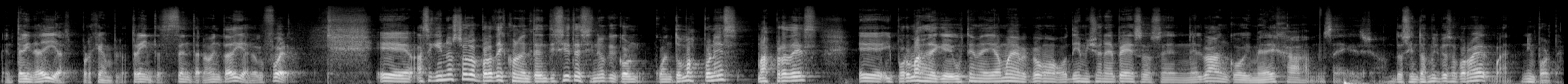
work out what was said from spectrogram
en 30 días, por ejemplo, 30, 60, 90 días, lo que fuera. Eh, así que no solo perdés con el 37, sino que con cuanto más pones, más perdés. Eh, y por más de que usted me diga, bueno, me pongo 10 millones de pesos en el banco y me deja, no sé, qué sé yo, 200 mil pesos por mes, bueno, no importa.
